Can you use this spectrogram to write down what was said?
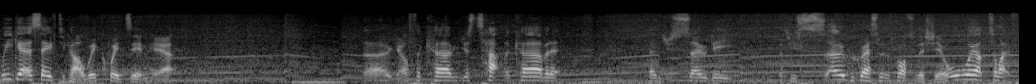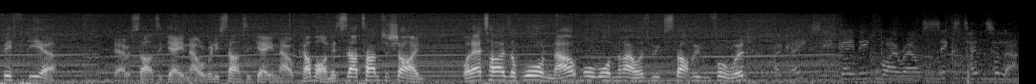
we get a safety car, we're quids in here. Uh, get off the curb, you just tap the curb and it sends you so deep. But so progressive with the throttle this year, all the way up to like fifth gear. Yeah, we're starting to gain now. We're really starting to gain now. Come on, this is our time to shine. Well, their tyres are worn now, more worn than ours. We can start moving forward. Okay, so you're gaining by around six tenths a lap.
